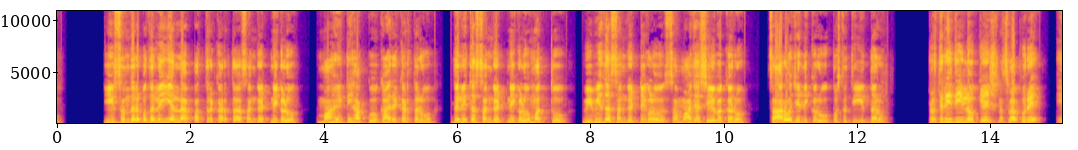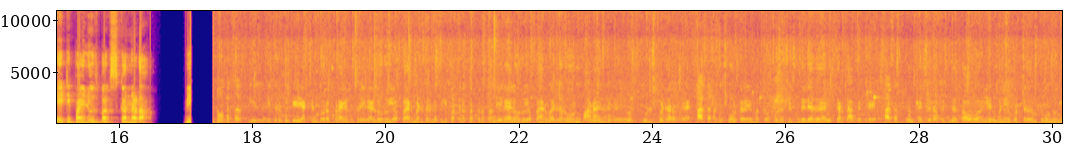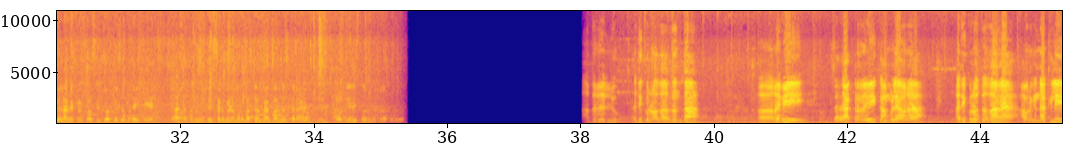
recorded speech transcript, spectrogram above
ಈ ಸಂದರ್ಭದಲ್ಲಿ ಎಲ್ಲ ಪತ್ರಕರ್ತ ಸಂಘಟನೆಗಳು, ಮಾಹಿತಿ ಹಕ್ಕು ಕಾರ್ಯಕರ್ತರು, ದಲಿತ ಸಂಘಟನೆಗಳು ಮತ್ತು ವಿವಿಧ ಸಂಘಟನೆಗಳು, ಸಮಾಜ ಸೇವಕರು ಸಾರ್ವಜನಿಕರು ಉಪಸ್ಥಿತಿ ಇದ್ದರು ಪ್ರತಿನಿಧಿ Lokesh Naslapure eighty five news box Kannada. ಇಲ್ಲ ಇದ್ರ ಬಗ್ಗೆ ಆಕ್ಷನ್ ತೋರಕ್ಕೆ ಬರಾಗಿಲ್ಲ ಸರ್. ಈಗಾಗಲೇ ಅವರು ಎಫ್ ಐ ಆರ್ ಮಾಡಿದ್ರೆ ನಕಲಿ ಪತ್ರಕರ್ತರ ತಂದು ಈಗಾಗಲೇ ಅವರು ಎಫ್ ಐ ಆರ್ ಮಾಡಿದಾರು ಒಂದು ಬಾಣ ನೋಟಿಸ್ ಕೊಟ್ಟಿದ್ದಾರೆ ಅದು ಕೋರ್ಟ್ ಮತ್ತು ಪೊಲೀಸ್ ಸ್ಟೇಷನ್ದಲ್ಲಿ ಅದು ಇತ್ಯರ್ಥ ಆಗ್ತದೆ ನಮ್ಮ ತಹಸೀಲ್ ಆಫೀಸಿಂದ ತಾವು ಏನು ಮನವಿ ಕೊಡ್ತಾರೆ ಅಂತ ತಗೊಂಡು ಮೇಲಾಧಿಕಾರಿ ಕಳಿಸಿದ ಜವಾಬ್ದಾರಿ ನಮ್ಮದು ಐತೆ. ಅದು ತಹಸೀಲ್ ಮೇಡಮ್ ಅವರು ಮಧ್ಯಾಹ್ನದಾಗ ಬಂದ ನಂತರ ಅವ್ರಿಗೇನಿತ್ತು ಅವ್ರಿಗೆ ಉತ್ತರ ಕೊಡುವ? ಅದರಲ್ಲೂ ಅಧಿಕೃತವಾದಂಥ ರವಿ, ಡಾಕ್ಟರ್ ರವಿ ಕಾಂಬಳೆ ಅವರ ಅಧಿಕೃತ ಅದಾರೆ. ಅವ್ರಿಗೆ ನಕಲಿ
